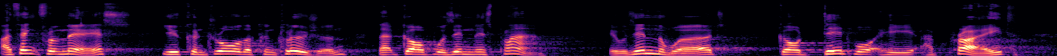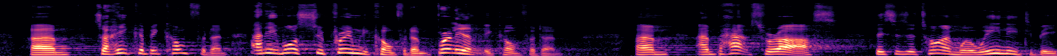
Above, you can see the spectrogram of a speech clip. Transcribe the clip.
I think from this, you can draw the conclusion that God was in this plan. It was in the Word. God did what he had prayed. Um, so he could be confident. And he was supremely confident, brilliantly confident. Um, and perhaps for us, this is a time where we need to be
